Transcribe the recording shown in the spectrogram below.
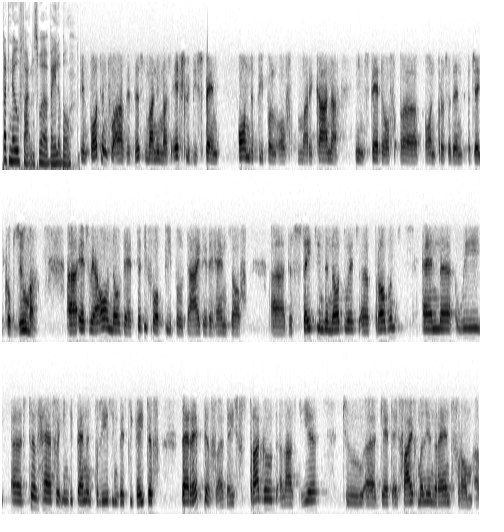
but no funds were available. It's important for us that this money must actually be spent on the people of Marikana instead of uh, on President Jacob Zuma. Uh, as we all know that 34 people died at the hands of uh, the state in the Northwest uh, province, and uh, we uh, still have an independent police investigative directive. they struggled last year to uh, get a 5 million rand from uh,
